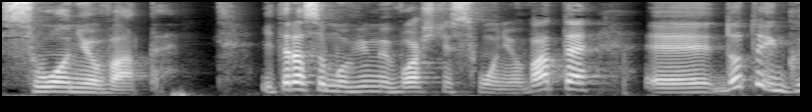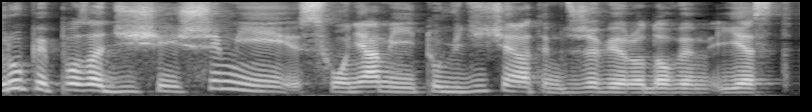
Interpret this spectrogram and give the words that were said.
słoniowate. I teraz omówimy właśnie słoniowate. E, do tej grupy poza dzisiejszymi słoniami, tu widzicie na tym drzewie rodowym jest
